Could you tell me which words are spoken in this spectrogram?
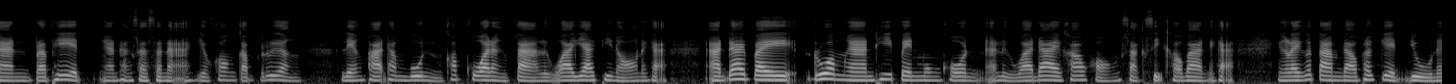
งานประเภท งานทางศาสนาเกี่ยวข้องกับเรื่องเลี้ยงพระทำบุญ ครอบครัวต่างๆ หรือว่าญาติพี่น้องนะคะอาจได้ไปร่วมงานที่เป็นมงคลนะหรือว่าได้เข้าของศักดิ์สิทธิ์เข้าบ้านนะคะอย่างไรก็ตามดาวพระเกตอยู่ใน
